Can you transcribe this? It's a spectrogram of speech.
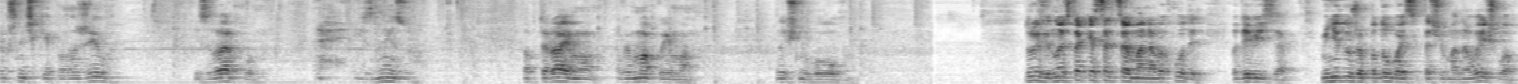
рушнички положив і зверху, і знизу обтираємо, вимакуємо лишню вологу. Друзі, ну ось таке сальце в мене виходить. Подивіться, мені дуже подобається те, що в мене вийшло.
